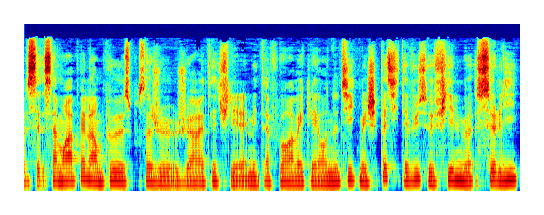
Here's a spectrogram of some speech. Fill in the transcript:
ça, me rappelle un peu, c'est pour ça que je, je vais arrêter de filer la métaphore avec l'aéronautique, mais je sais pas si tu as vu ce film Sully,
